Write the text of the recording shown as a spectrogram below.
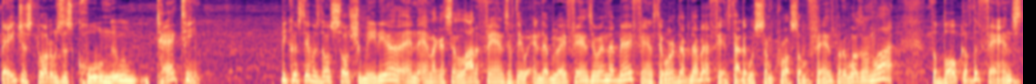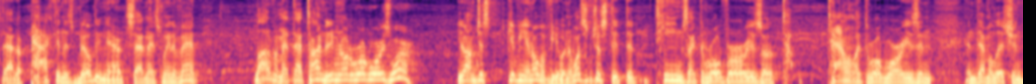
they just thought it was this cool new tag team because there was no social media. And, and like I said, a lot of fans, if they were NWA fans, they were NWA fans. They weren't WWF fans. Now, there was some crossover fans, but it wasn't a lot. The bulk of the fans that are packed in this building there at Saturday Night's main event, a lot of them at that time didn't even know the Road Warriors were. You know, I'm just giving you an overview. And it wasn't just the, the teams like the Road Warriors or t- talent like the Road Warriors and, and Demolition.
